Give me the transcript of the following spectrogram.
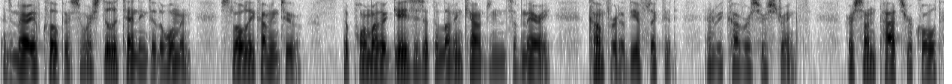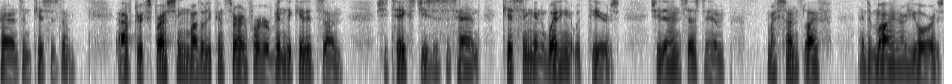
and Mary of Clopas, who are still attending to the woman, slowly coming to. The poor mother gazes at the loving countenance of Mary, comfort of the afflicted, and recovers her strength. Her son pats her cold hands and kisses them. After expressing motherly concern for her vindicated son, she takes Jesus' hand, kissing and wetting it with tears. She then says to him, My son's life and mine are yours,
